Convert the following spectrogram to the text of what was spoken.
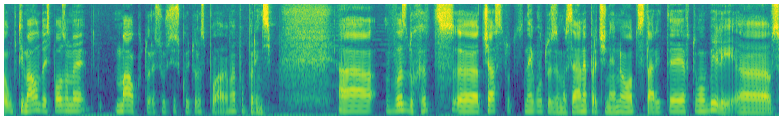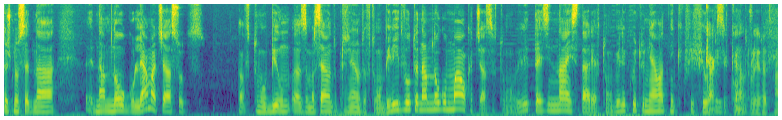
оптимално да използваме малкото ресурси, с които разполагаме по принцип. А, въздухът, а, част от неговото замърсяване е причинено от старите автомобили. А, всъщност една, една много голяма част от автомобил, замърсяването причинено от автомобили идва от една много малка част автомобили, тези най-стари автомобили, които нямат никакви филтри. Как се контролира това?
